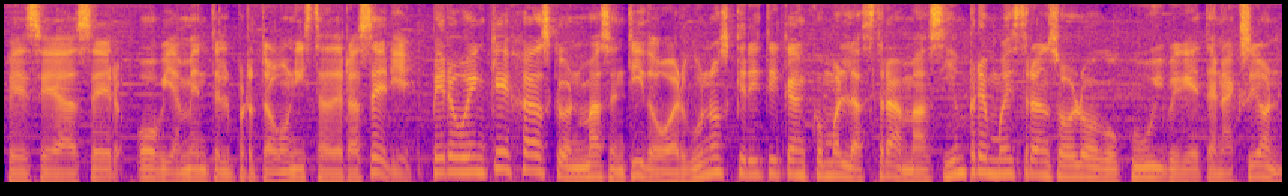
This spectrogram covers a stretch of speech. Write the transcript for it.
pese a ser obviamente el protagonista de la serie, pero en quejas con más sentido, algunos critican cómo las tramas siempre muestran solo a Goku y Vegeta en acción.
